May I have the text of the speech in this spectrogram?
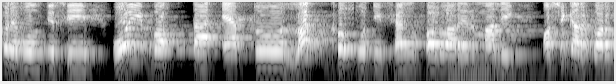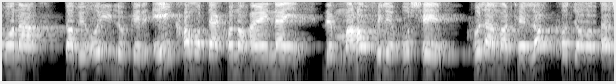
করে বলতেছি, ওই বক্তা এত লক্ষ কোটি ফ্যান ফলোয়ারের মালিক অস্বীকার করব না, তবে ওই লোকের এই ক্ষমতা এখনও হয় নাই যে মাহফিলে বসে খোলা মাঠে লক্ষ জনতার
